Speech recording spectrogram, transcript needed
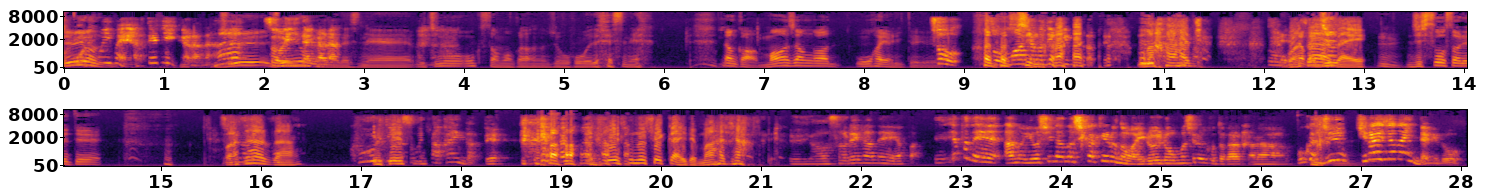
俺も14、今やってねえからな、10そう言いな14がら。がですね、うちの奥様からの情報でですね、なんか、麻雀が大流行りという。そう、そう、マージャンができるんだって。まあ、じそうゃわざわざ、うん、実装されて、わざわざ、クオリティがすごい高いんだって。FF の世界で麻雀って。いや、それがね、やっぱ、やっぱね、あの、吉田の仕掛けるのはいろいろ面白いことがあるから、僕は14嫌いじゃないんだけど、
